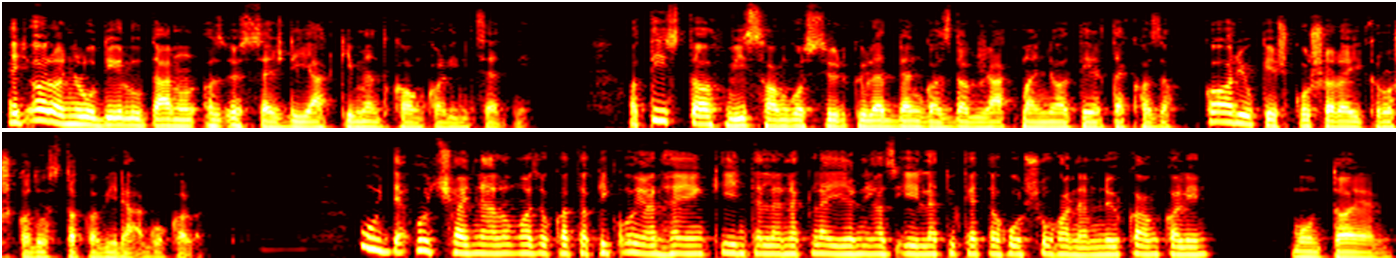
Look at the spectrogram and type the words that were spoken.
Egy aranyló délutánon az összes diák kiment kankalin szedni. A tiszta, vízhangos szürkületben gazdag zsákmánnyal tértek haza, karjuk és kosaraik roskadoztak a virágok alatt. Úgy, de úgy sajnálom azokat, akik olyan helyen kénytelenek leélni az életüket, ahol soha nem nő kankalin, mondta Anne.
